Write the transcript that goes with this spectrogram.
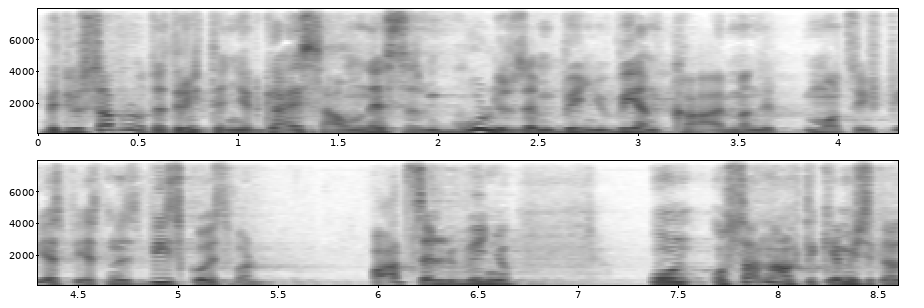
Bet jūs saprotat, riteņi ir gaisā, un es esmu guļu zem viņu. Viena kāja man ir mocījusi piespiest, un es visu, ko es varu, paceļu viņu. Un, un sanāk, ka viņš kā,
